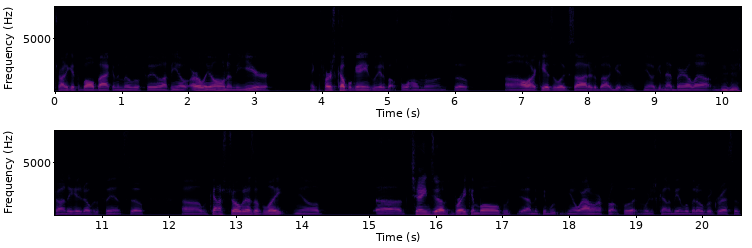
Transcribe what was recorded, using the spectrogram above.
try to get the ball back in the middle of the field. I think you know early on in the year, I think the first couple games we hit about four home runs. So uh, all our kids were excited about getting you know getting that barrel out and mm-hmm. trying to hit it over the fence. So uh, we've kind of struggled as of late. You know, uh, change ups, breaking balls. We're, I mean, we, you know, we're out on our front foot and we're just kind of being a little bit over aggressive.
